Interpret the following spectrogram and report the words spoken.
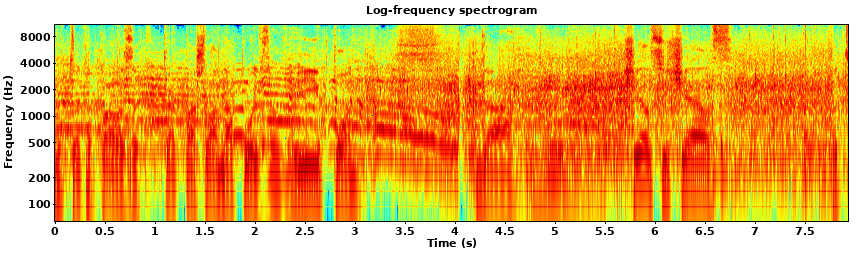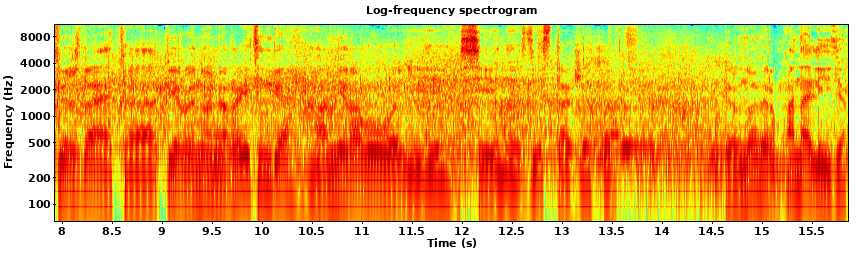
Вот эта пауза как пошла на пользу. И Япон. Да. Челси Чайлз подтверждает э, первый номер рейтинга э, мирового. И Сейна здесь также под первым номером. Она лидер.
